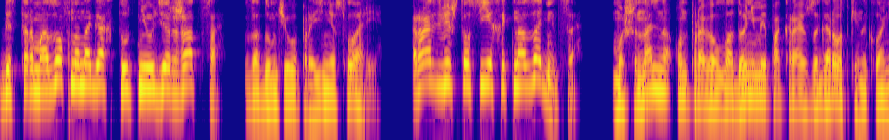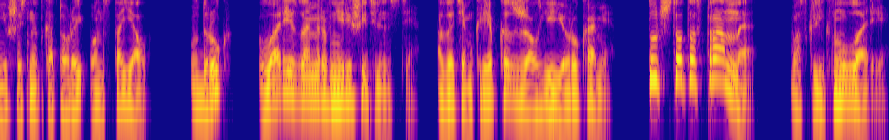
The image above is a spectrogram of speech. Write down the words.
без тормозов на ногах тут не удержаться», задумчиво произнес Ларри. Разве что съехать на заднице. Машинально он провел ладонями по краю загородки, наклонившись над которой он стоял. Вдруг Ларри замер в нерешительности, а затем крепко сжал ее руками. «Тут что-то странное!» – воскликнул Ларри.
